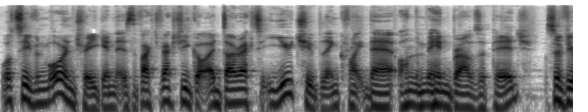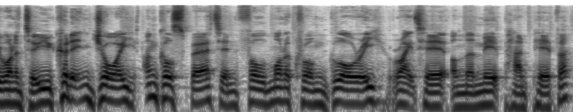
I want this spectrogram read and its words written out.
What's even more intriguing is the fact you've actually got a direct YouTube link right there on the main browser page. So if you wanted to, you could enjoy Uncle Spurt in full monochrome glory right here on the MatePad paper.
